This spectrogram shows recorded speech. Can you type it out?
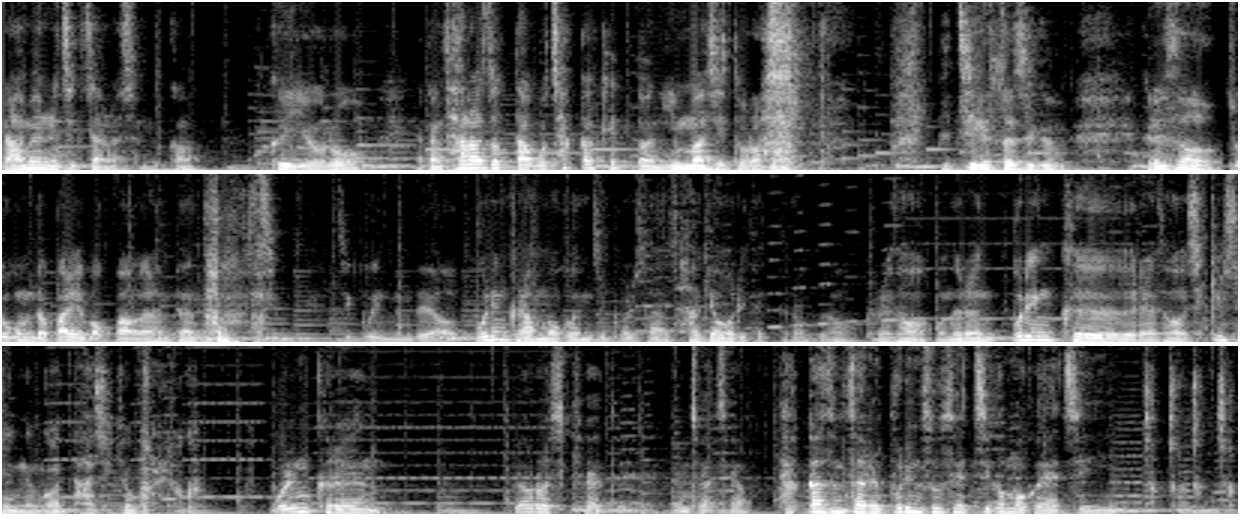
라면을 찍지 않았습니까? 그 이후로 약간 사라졌다고 착각했던 입맛이 돌아왔습니다. 미치겠어 지금. 그래서 조금 더 빨리 먹방을 한 편 더 찍고 있는데요. 뿌링클 안 먹은 지 벌써 한 4개월이 됐더라고요. 그래서 오늘은 뿌링클에서 시킬 수 있는 건 다 시켜보려고. 뿌링클은 뼈로 시켜야 돼. 왠지 아세요? 닭가슴살을 뿌링 소스에 찍어 먹어야지. 척척척척.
